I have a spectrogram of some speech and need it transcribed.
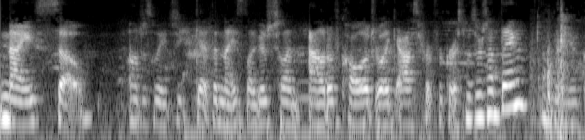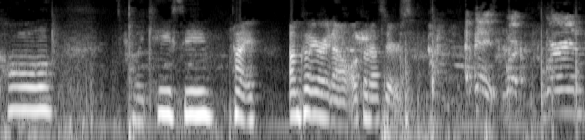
nice. So I'll just wait to get the nice luggage till I'm out of college or like ask for it for Christmas or something. I'm getting a call. It's probably Casey. Hi, I'm coming right now. I'll come downstairs. Okay, we're, we're in,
